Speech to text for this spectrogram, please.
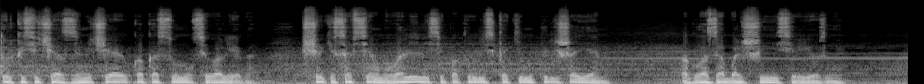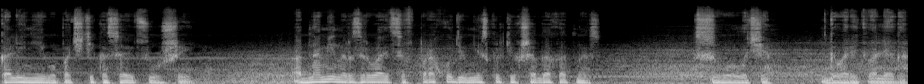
Только сейчас замечаю, как осунулся Валега. Щеки совсем ввалились и покрылись какими-то лишаями. А глаза большие и серьезные. Колени его почти касаются ушей. Одна мина разрывается в проходе в нескольких шагах от нас. «Сволочи», — говорит Валега.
